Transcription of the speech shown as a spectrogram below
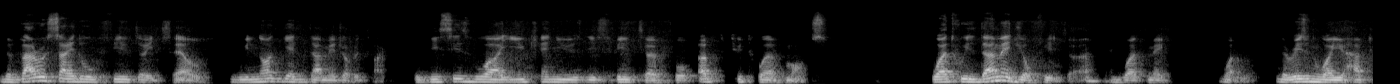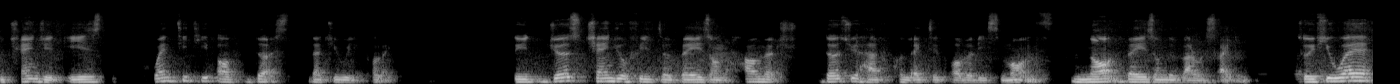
the virucidal filter itself will not get damaged over time. So this is why you can use this filter for up to 12 months. What will damage your filter and what make what the reason why you have to change it is quantity of dust that you will collect. So you just change your filter based on how much dust you have collected over this month, not based on the virucidal. So if you were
